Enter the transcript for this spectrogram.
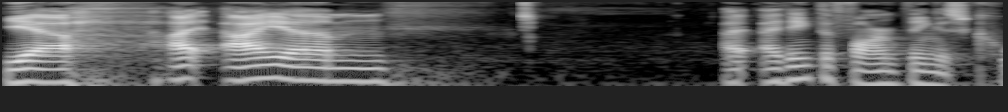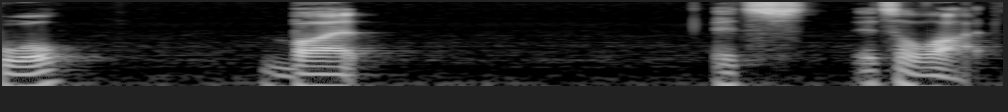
Yeah, I I um I I think the farm thing is cool, but it's it's a lot.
